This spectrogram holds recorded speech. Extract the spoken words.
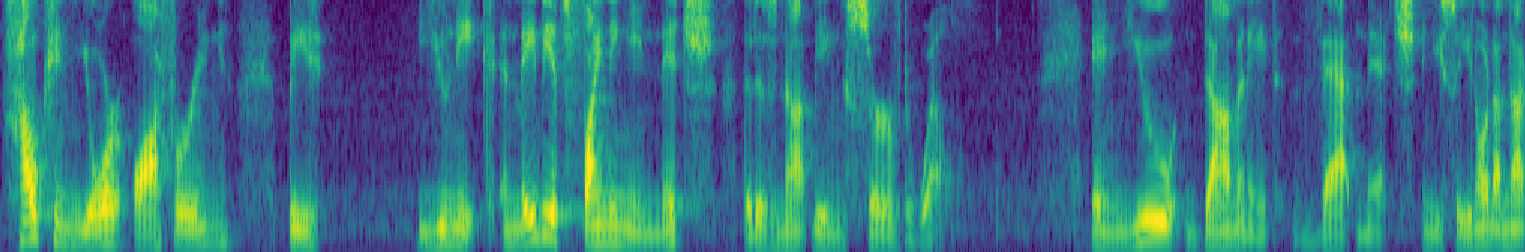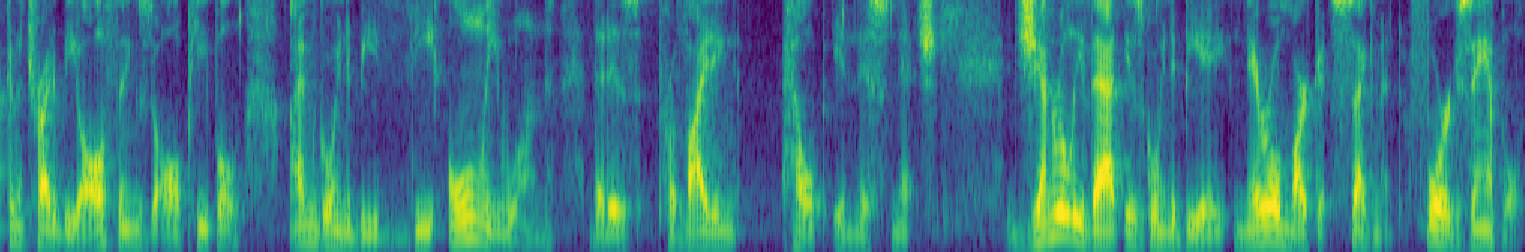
How can your offering be unique? And maybe it's finding a niche that is not being served well. And you dominate that niche. And you say, you know what, I'm not going to try to be all things to all people. I'm going to be the only one that is providing help in this niche. Generally, that is going to be a narrow market segment. For example,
